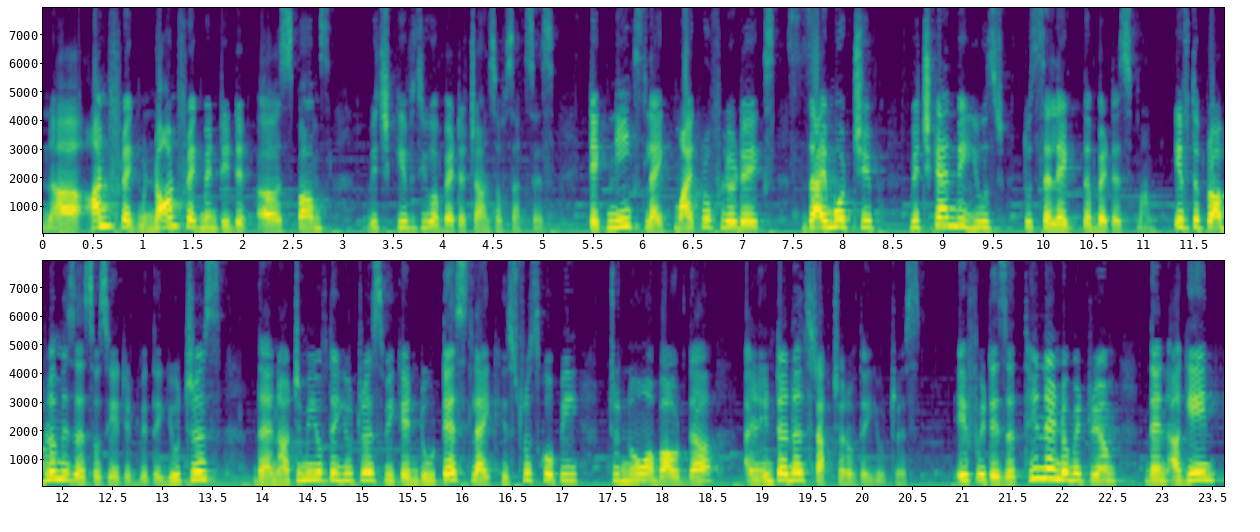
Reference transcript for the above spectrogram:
uh, non-fragmented uh, sperms which gives you a better chance of success. Techniques like microfluidics, Zymot chip which can be used to select the better sperm. If the problem is associated with the uterus, the anatomy of the uterus, we can do tests like hysteroscopy to know about the uh, internal structure of the uterus. If it is a thin endometrium, then again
